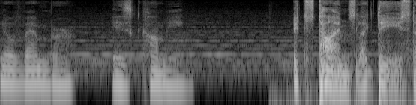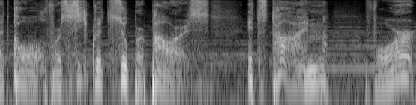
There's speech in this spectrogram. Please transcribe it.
November is coming. It's times like these that call for secret superpowers. It's time for.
